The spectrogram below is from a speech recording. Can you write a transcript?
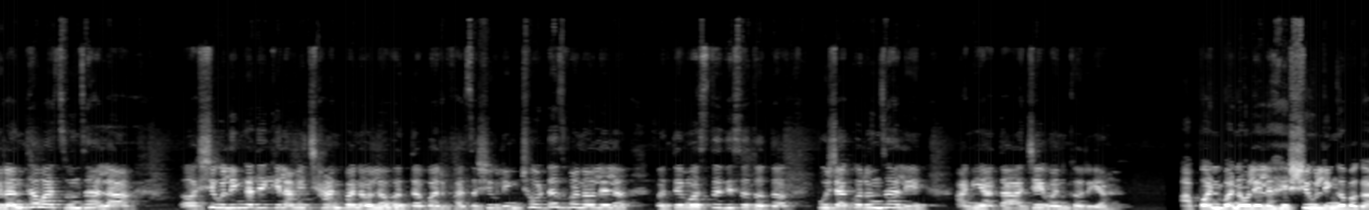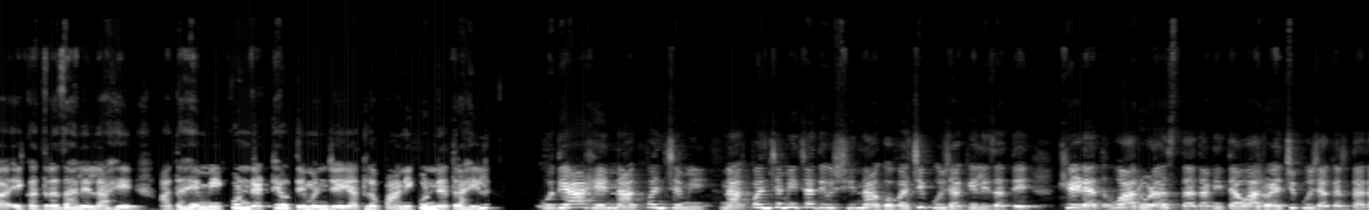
ग्रंथ वाचून झाला. शिवलिंग देखील आम्ही छान बनवलं होतं. बर्फाचं शिवलिंग छोटंच बनवलेलं पण ते मस्त दिसत होतं. पूजा करून झाली आणि आता जेवण करूया. आपण बनवलेलं हे शिवलिंग बघा एकत्र झालेलं आहे. आता हे मी कुंड्यात ठेवते म्हणजे यातलं पाणी कुंड्यात राहील. उद्या आहे नागपंचमी. नागपंचमीच्या दिवशी नागोबाची पूजा केली जाते. खेड्यात वारुळं असतात आणि त्या वारुळ्याची पूजा करतात.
